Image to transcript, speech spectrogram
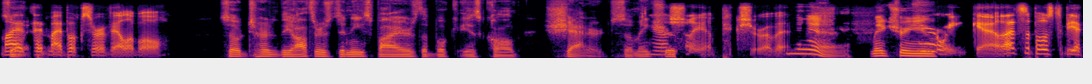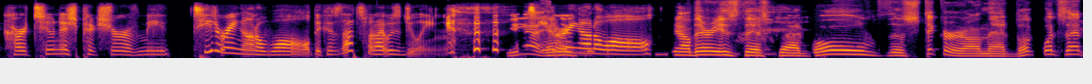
my So- my books are available. So, the author is Denise Byers. The book is called Shattered. So make Here, sure, I'll show you a picture of it. yeah, make sure you. Here we go. That's supposed to be a cartoonish picture of me teetering on a wall because that's what I was doing. Yeah, teetering on a wall. now there is this uh, gold the sticker on that book. What's that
